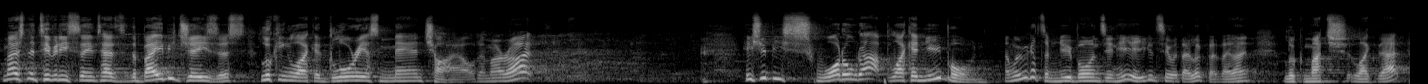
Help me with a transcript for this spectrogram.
Most nativity scenes have the baby Jesus looking like a glorious man child. Am I right? He should be swaddled up like a newborn. And we've got some newborns in here. You can see what they look like. They don't look much like that.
